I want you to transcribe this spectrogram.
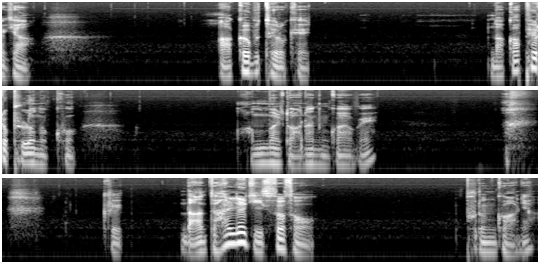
자기야, 아까부터 이렇게 나 카페로 불러놓고 아무 말도 안 하는 거야, 왜? 그, 나한테 할 얘기 있어서 부른 거 아니야?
